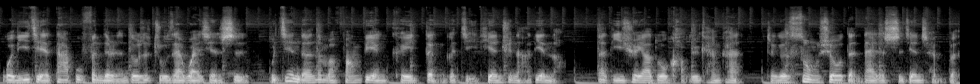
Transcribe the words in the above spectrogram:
我理解，大部分的人都是住在外县市，不见得那么方便，可以等个几天去拿电脑。那的确要多考虑看看整个送修等待的时间成本。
